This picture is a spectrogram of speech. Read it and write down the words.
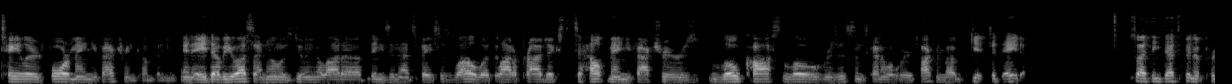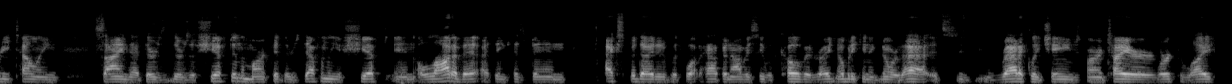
tailored for manufacturing companies. And AWS, I know, is doing a lot of things in that space as well with a lot of projects to help manufacturers low cost, low resistance, kind of what we were talking about, get to data. So I think that's been a pretty telling sign that there's there's a shift in the market. There's definitely a shift, and a lot of it I think has been expedited with what happened obviously with COVID, right? Nobody can ignore that. It's radically changed our entire work life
